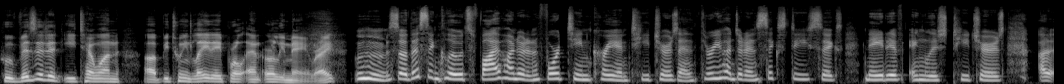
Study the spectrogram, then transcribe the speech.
who visited Itaewon uh, between late April and early May, right? Mm-hmm. So this includes 514 Korean teachers and 366 native English teachers uh,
